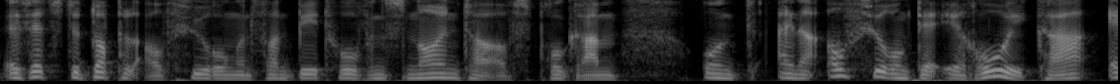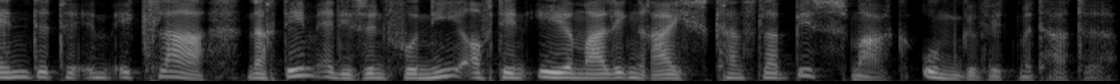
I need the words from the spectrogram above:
Er setzte Doppelaufführungen von Beethovens Neunter aufs Programm und eine Aufführung der Eroica endete im Eklat, nachdem er die Sinfonie auf den ehemaligen Reichskanzler Bismarck umgewidmet hatte.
